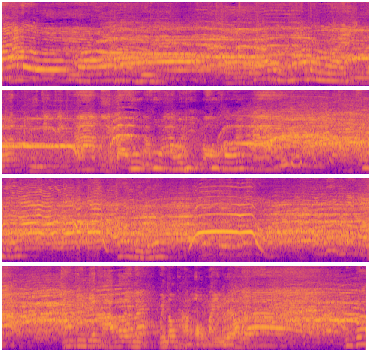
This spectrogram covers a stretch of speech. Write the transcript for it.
ห้าหมื่น สู้เขาไหมห้าหมื่นสู้ไหมห้าหมื่นนะจริงๆจะถามอะไรเนี่ยไม่ต้องถามออกไมค์ก็ได้มึงว่า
